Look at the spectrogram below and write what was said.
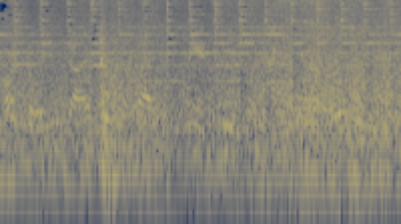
partially inside, but you can't see the actual.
